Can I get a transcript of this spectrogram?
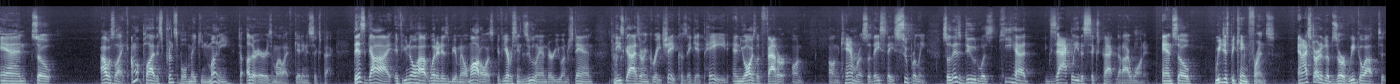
And so I was like, I'm gonna apply this principle of making money to other areas of my life, getting a six pack. This guy, if you know how what it is to be a male model, is if you ever seen Zoolander, you understand these guys are in great shape because they get paid, and you always look fatter on on camera, so they stay super lean. So this dude was he had exactly the six pack that I wanted, and so we just became friends. And I started to observe. We'd go out to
